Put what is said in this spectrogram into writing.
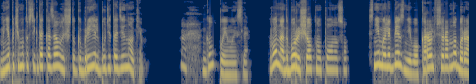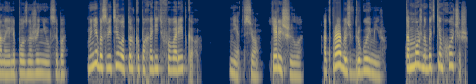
Мне почему-то всегда казалось, что Габриэль будет одиноким. Эх, глупые мысли. Вон отбор и щелкнул по носу. С ним или без него король все равно бы рано или поздно женился бы. Мне бы светило только походить в фаворитках. Нет, все, я решила. Отправлюсь в другой мир. Там можно быть кем хочешь,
